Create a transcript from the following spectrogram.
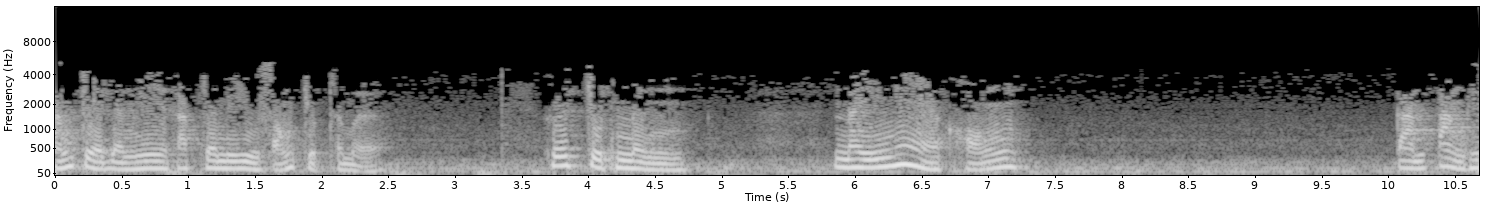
สังเกตอย่างนี้ครับจะมีอยู่สองจุดเสมอ คือจุดหนึ่ง ในแง่ของการตั้งทฤ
